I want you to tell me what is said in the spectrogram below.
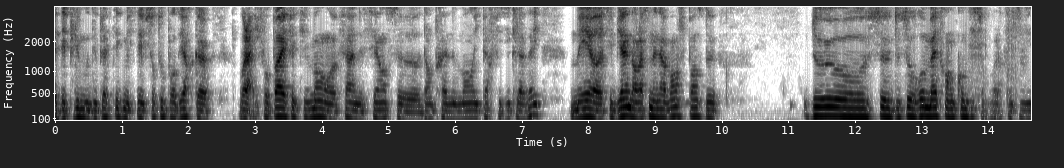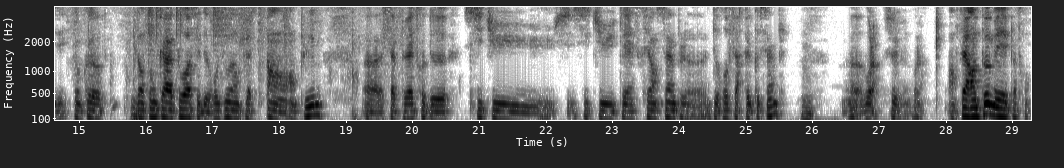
des plumes ou des plastiques, mais c'était surtout pour dire que voilà, il faut pas effectivement euh, faire une séance euh, d'entraînement hyper physique la veille, mais euh, c'est bien dans la semaine avant, je pense, de de se de se remettre en condition, voilà, comme tu disais. Donc dans ton cas, toi, c'est de rejouer en, en, en plume. Euh, ça peut être de si tu si, si tu t'es inscrit en simple de refaire quelques simples mm. euh, voilà voilà en faire un peu mais pas trop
